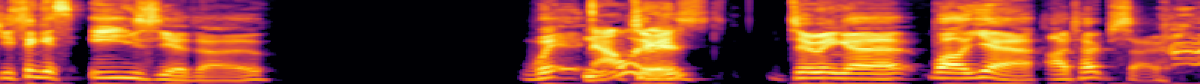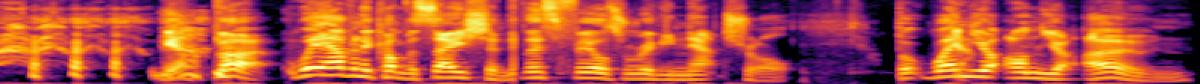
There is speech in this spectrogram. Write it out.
Do you think it's easier though? Wi- Now it doing, is. doing a well. Yeah, I'd hope so. Yeah. but we're having a conversation. This feels really natural. But when you're on your own,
